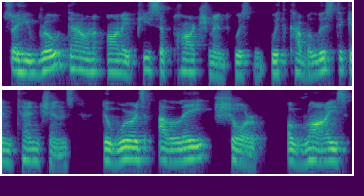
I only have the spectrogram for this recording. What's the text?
So he wrote down on a piece of parchment with, with Kabbalistic intentions the words Alei Shor, arise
